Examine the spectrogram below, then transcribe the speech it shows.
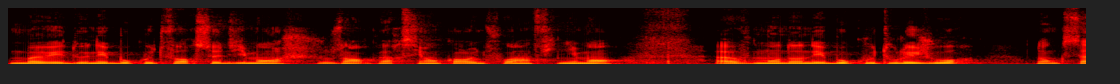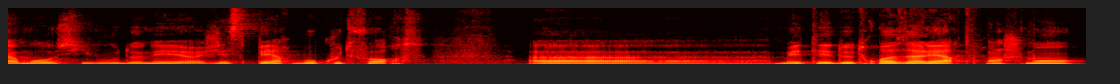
Vous m'avez donné beaucoup de force ce dimanche, je vous en remercie encore une fois infiniment. Euh, vous m'en donnez beaucoup tous les jours, donc ça moi aussi vous donnez, euh, j'espère, beaucoup de force. Mettez 2-3 alertes, franchement,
